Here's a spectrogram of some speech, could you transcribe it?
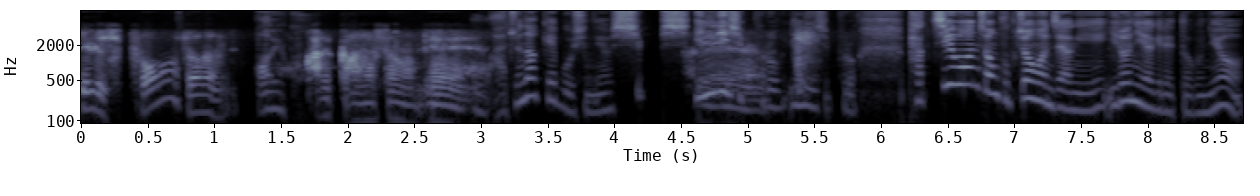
1, 20% 저는 아이고. 갈 가능성은 예. 어, 아주 낮게 보시네요. 10, 1, 네. 20%, 1, 20%. 박지원 전 국정원장이 이런 이야기를 했더군요.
